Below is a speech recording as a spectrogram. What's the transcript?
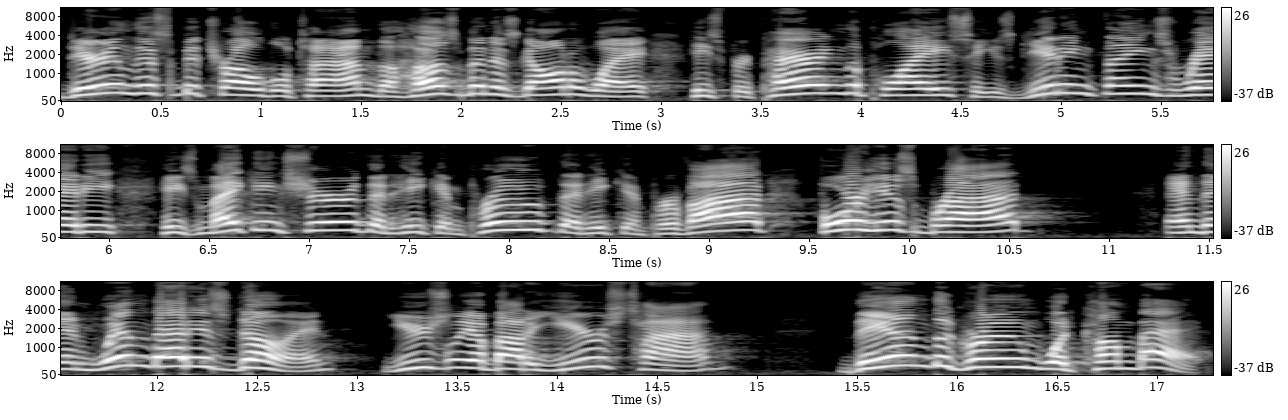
during this betrothal time, the husband has gone away. He's preparing the place. He's getting things ready. He's making sure that he can prove that he can provide for his bride. And then when that is done, usually about a year's time, then the groom would come back.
